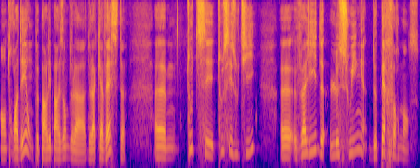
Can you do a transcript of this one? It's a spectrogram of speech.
en 3D. On peut parler par exemple de la, de Cavest. Euh, tous ces outils valident le swing de performance.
